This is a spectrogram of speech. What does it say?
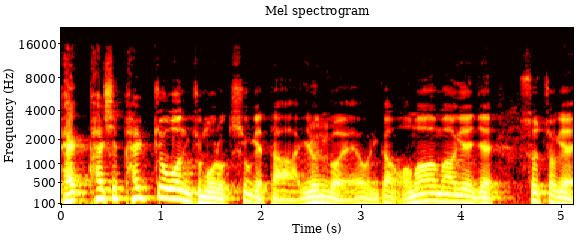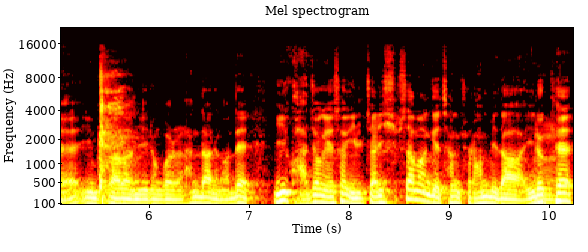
188조 원 규모로 키우겠다 이런 거예요. 그러니까 어마어마하게 이제 수소 쪽에 인프라라든지 이런 걸 한다는 건데 이 과정에서 일자리 14만 개 창출합니다. 이렇게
